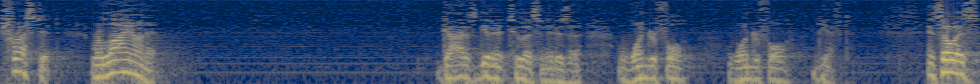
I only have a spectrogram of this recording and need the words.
Trust it. Rely on it. God has given it to us, and it is a wonderful, wonderful gift. And so as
